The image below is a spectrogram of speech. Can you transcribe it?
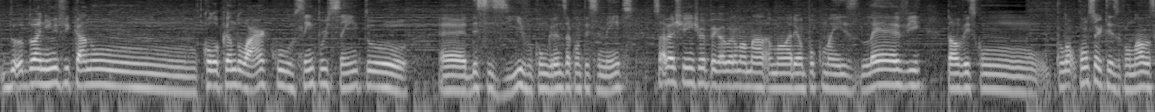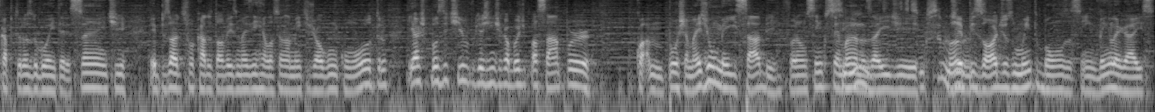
do, do anime ficar num. colocando o arco 100% é, decisivo, com grandes acontecimentos. Sabe, acho que a gente vai pegar agora uma, ma- uma área um pouco mais leve, talvez com. com- certeza com novas capturas do gol interessante, episódios focados talvez mais em relacionamento de algum com o outro. E acho positivo, porque a gente acabou de passar por. Poxa, mais de um mês, sabe? Foram cinco Sim, semanas aí de, Cinco semanas. de episódios muito bons, assim, bem legais.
